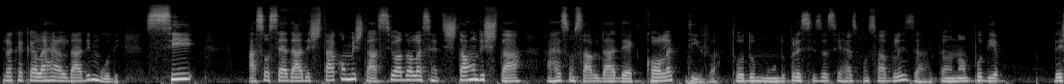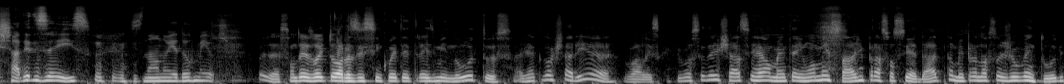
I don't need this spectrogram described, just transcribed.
para que aquela realidade mude. Se a sociedade está como está, se o adolescente está onde está, a responsabilidade é coletiva. Todo mundo precisa se responsabilizar. Então, eu não podia deixar de dizer isso, senão eu não ia dormir hoje. Pois é, são 18 horas e 53 minutos. A gente gostaria, Valesca, que você deixasse realmente aí uma mensagem para a sociedade, também para nossa juventude,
